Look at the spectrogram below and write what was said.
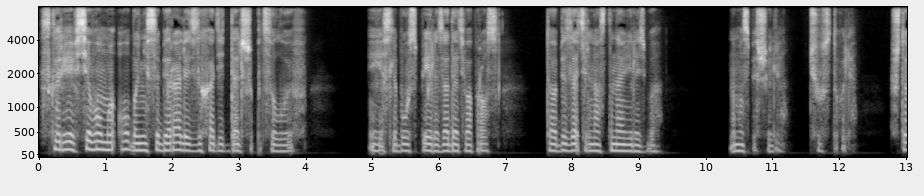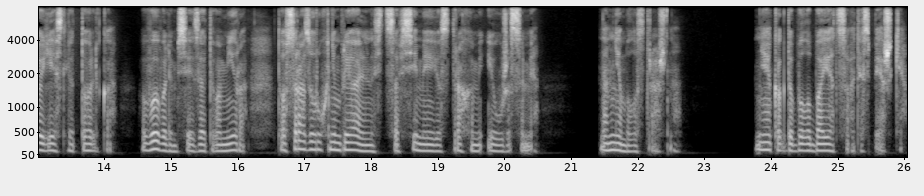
Скорее всего, мы оба не собирались заходить дальше поцелуев. И если бы успели задать вопрос, то обязательно остановились бы. Но мы спешили, чувствовали, что если только вывалимся из этого мира, то сразу рухнем в реальность со всеми ее страхами и ужасами. Нам не было страшно. Некогда было бояться в этой спешке.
